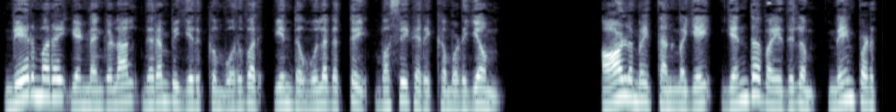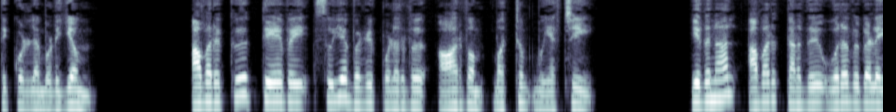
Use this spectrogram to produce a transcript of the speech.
நேர்மறை எண்ணங்களால் நிரம்பி இருக்கும் ஒருவர் இந்த உலகத்தை வசீகரிக்க முடியும். ஆளுமைத்தன்மையை எந்த வயதிலும் மேம்படுத்திக் கொள்ள முடியும். அவருக்கு தேவை சுய விழிப்புணர்வு ஆர்வம் மற்றும் முயற்சி. இதனால் அவர் தனது உறவுகளை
